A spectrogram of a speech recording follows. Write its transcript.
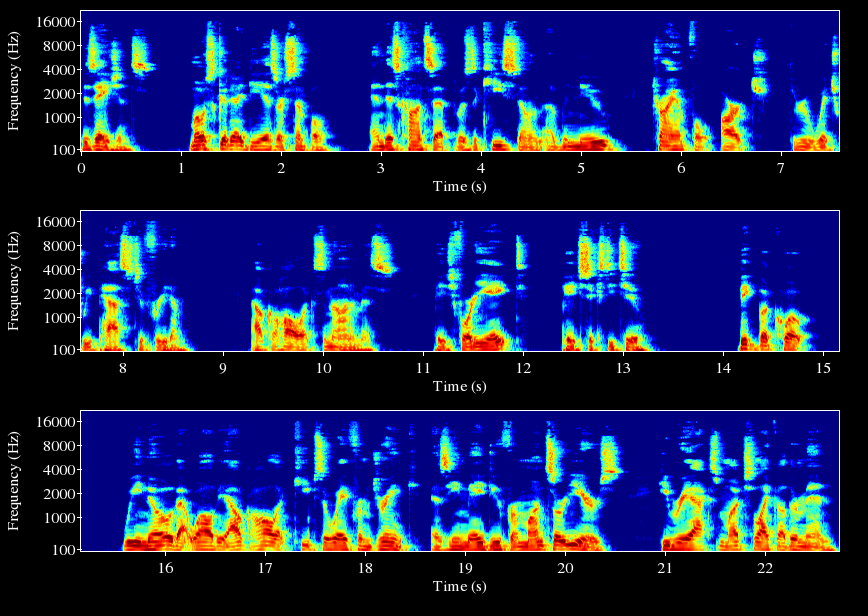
his agents. Most good ideas are simple and this concept was the keystone of the new triumphal arch through which we pass to freedom. Alcoholics Anonymous, page 48, page 62. Big Book quote. We know that while the alcoholic keeps away from drink, as he may do for months or years, he reacts much like other men.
